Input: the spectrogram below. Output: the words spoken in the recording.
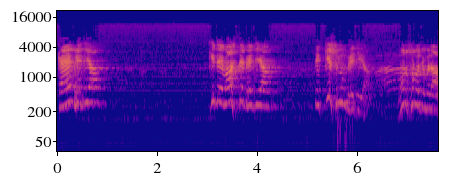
کہیں بھیجیا؟ کدے واسطے بھیجیا تے کس نو بھیجیا؟ ہوں سنو جملہ،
